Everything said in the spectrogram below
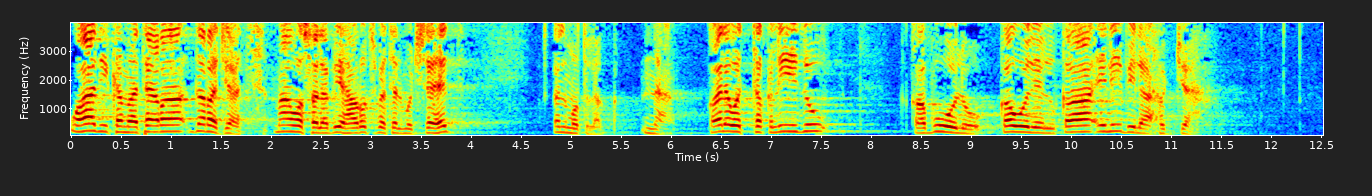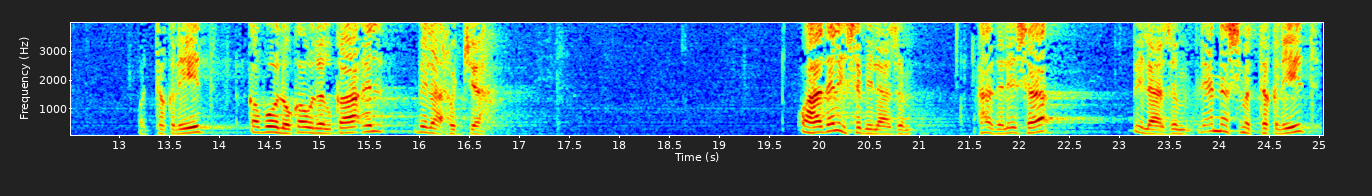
وهذه كما ترى درجات ما وصل بها رتبة المجتهد المطلق. نعم. قال والتقليد قبول قول القائل بلا حجة. والتقليد قبول قول القائل بلا حجة. وهذا ليس بلازم هذا ليس بلازم لأن اسم التقليد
